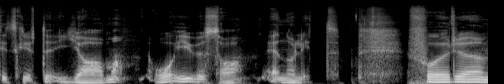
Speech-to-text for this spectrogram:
tidsskriftet Yama, og i USA ennå litt. For uh,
